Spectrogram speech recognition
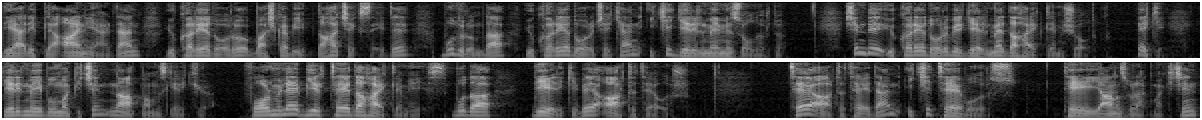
diğer iple aynı yerden yukarıya doğru başka bir ip daha çekseydi, bu durumda yukarıya doğru çeken iki gerilmemiz olurdu. Şimdi yukarıya doğru bir gerilme daha eklemiş olduk. Peki, gerilmeyi bulmak için ne yapmamız gerekiyor? Formüle bir t daha eklemeliyiz. Bu da diğeri gibi artı t olur. t artı t'den 2t buluruz. t'yi yalnız bırakmak için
